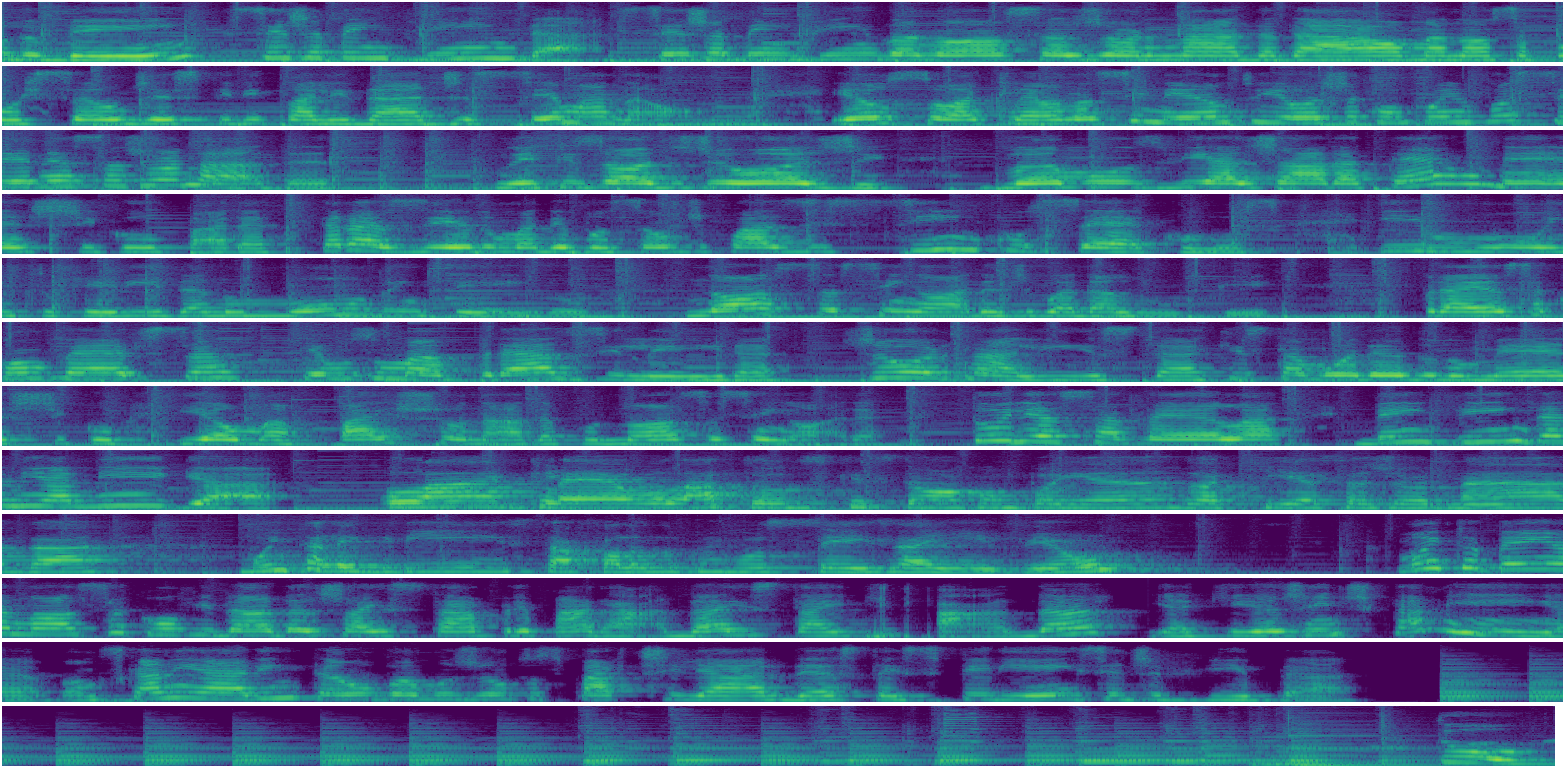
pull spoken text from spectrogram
tudo bem? Seja bem-vinda, seja bem-vindo à nossa jornada da alma, nossa porção de espiritualidade semanal. Eu sou a Cléo Nascimento e hoje acompanho você nessa jornada. No episódio de hoje, vamos viajar até o México para trazer uma devoção de quase cinco séculos e muito querida no mundo inteiro, Nossa Senhora de Guadalupe. Para essa conversa, temos uma brasileira, jornalista, que está morando no México e é uma apaixonada por Nossa Senhora. Túlia Savela, bem-vinda, minha amiga! Olá, Cléo, olá a todos que estão acompanhando aqui essa jornada. Muita alegria em estar falando com vocês aí, viu? Muito bem, a nossa convidada já está preparada, está equipada e aqui a gente caminha. Vamos caminhar então, vamos juntos partilhar desta experiência de vida. Tu,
